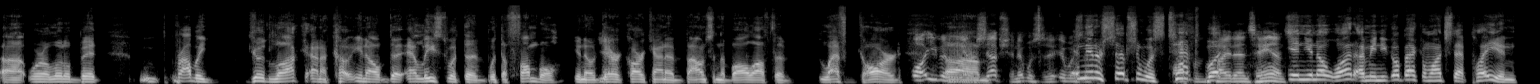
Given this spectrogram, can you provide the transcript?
uh, were a little bit mm, probably good luck on a you know the, at least with the with the fumble. You know, yeah. Derek Carr kind of bouncing the ball off the left guard. Well, even the um, interception, it was it was and the interception was tipped, but tight end's hands. And you know what? I mean, you go back and watch that play and.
